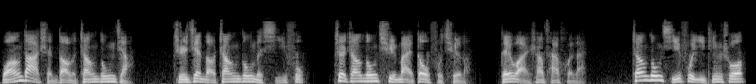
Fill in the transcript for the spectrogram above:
王大婶到了张东家，只见到张东的媳妇。这张东去卖豆腐去了，得晚上才回来。张东媳妇一听说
